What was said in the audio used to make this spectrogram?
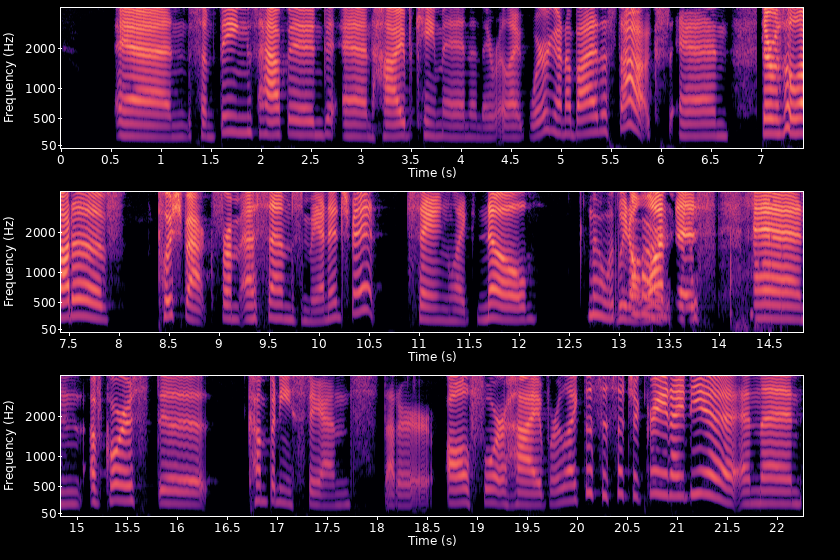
and some things happened, and Hybe came in, and they were like, "We're gonna buy the stocks," and there was a lot of pushback from SM's management saying like, "No, no, it's we don't want this. And of course, the company stans that are all for Hybe were like, this is such a great idea. And then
